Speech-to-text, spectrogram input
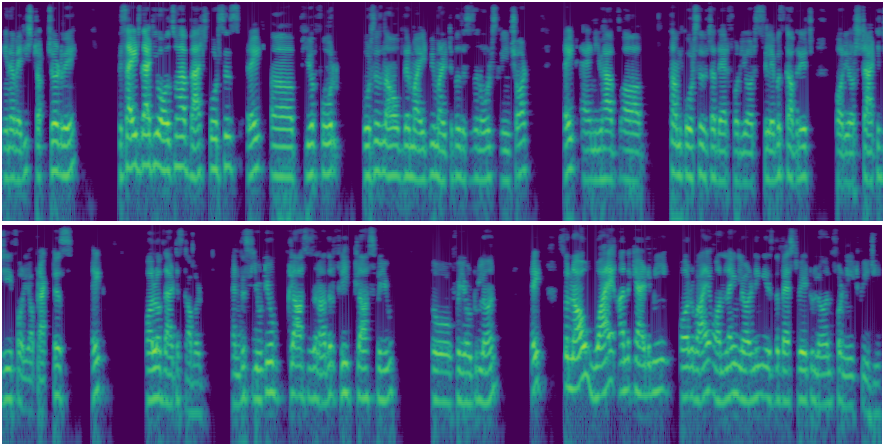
in a very structured way. Besides that, you also have batch courses, right? Uh, you have four courses now. There might be multiple. This is an old screenshot, right? And you have uh, some courses which are there for your syllabus coverage, for your strategy, for your practice, right? All of that is covered. And this YouTube class is another free class for you. So for you to learn, right? So now why Unacademy or why online learning is the best way to learn for NEET PG?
